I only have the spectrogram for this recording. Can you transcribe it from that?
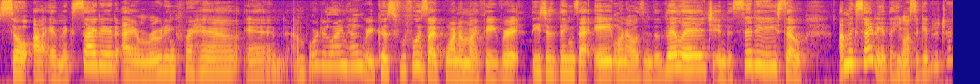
So I am excited. I am rooting for him, and I'm borderline hungry because fufu is like one of my favorite. These are the things I ate when I was in the village, in the city. So I'm excited that he wants to give it a try.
